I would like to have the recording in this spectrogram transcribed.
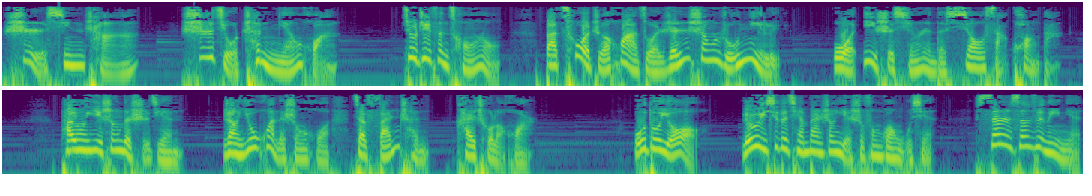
试新茶，诗酒趁年华”。就这份从容，把挫折化作人生如逆旅，我亦是行人的潇洒旷达。他用一生的时间，让忧患的生活在凡尘开出了花。无独有偶，刘禹锡的前半生也是风光无限。三十三岁那年，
